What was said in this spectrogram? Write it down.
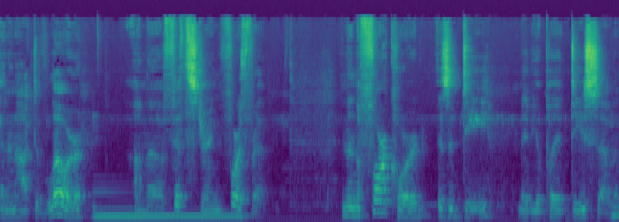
and an octave lower on the fifth string, fourth fret. And then the four chord is a D. Maybe you'll play a D7.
